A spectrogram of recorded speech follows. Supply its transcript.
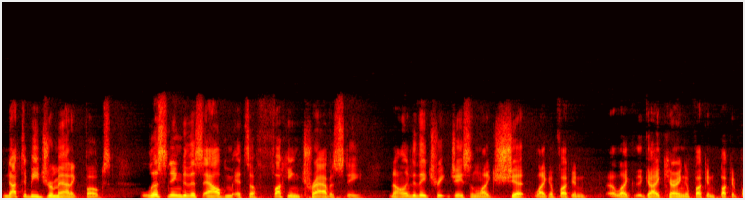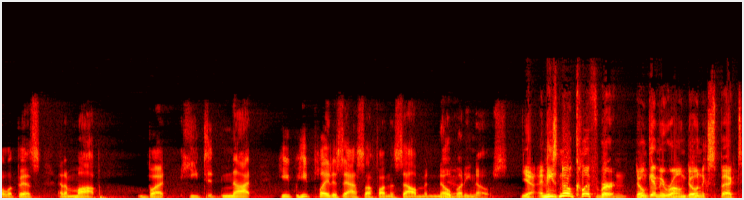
not to be dramatic, folks. Listening to this album, it's a fucking travesty. Not only do they treat Jason like shit, like a fucking like the guy carrying a fucking bucket full of piss and a mop, but he did not. He he played his ass off on this album, and nobody knows. Yeah, and he's no Cliff Burton. Don't get me wrong. Don't expect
